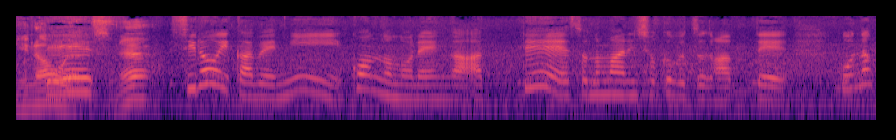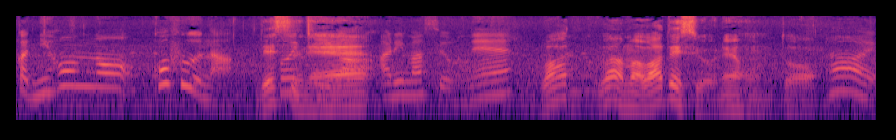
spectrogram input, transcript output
ニナオヤですね。白い壁に紺ののれんがあってその周りに植物があってこうなんか日本の古風な雰囲気がありますよね。和はまあ和ですよね本当。はい。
